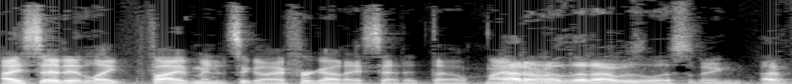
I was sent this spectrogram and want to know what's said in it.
I said it like five minutes ago. I forgot I said it though. My I don't bad. know that I was listening. I've,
